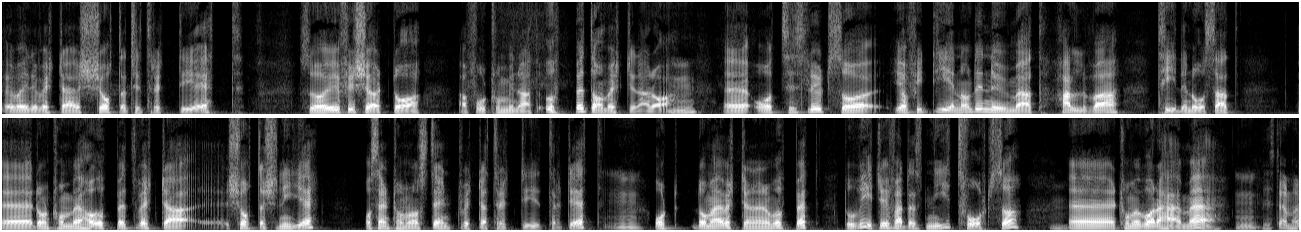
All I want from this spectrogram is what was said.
eh, vad är det, vecka 28 till 31. Så jag har ju försökt då att få kommunerna att öppet de veckorna då. mm. Eh, och till slut så, jag fick igenom det nu med att halva tiden då så att eh, de kommer ha öppet vecka 28-29 och sen kommer de stängt vecka 30-31. Mm. Och de här veckorna när de är öppet, då vet jag ju faktiskt att ni två också Mm. eh, kommer vara här med. Mm. Det stämmer.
